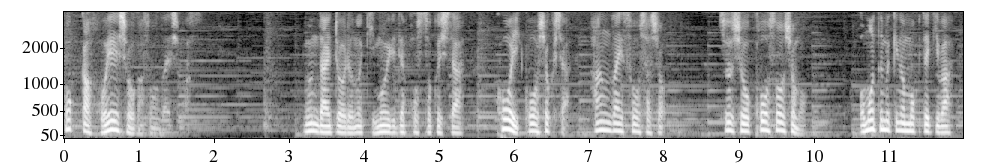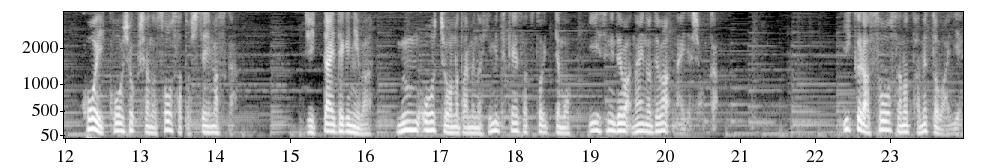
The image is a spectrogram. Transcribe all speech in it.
国家保衛省が存在します。ムン大統領の肝入りで発足した高位公職者犯罪捜査所、通称構想所も、表向きの目的は高位公職者の捜査としていますが、実態的にはムン王朝のための秘密警察と言っても言い過ぎではないのではないでしょうか。いくら捜査のためとはいえ、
